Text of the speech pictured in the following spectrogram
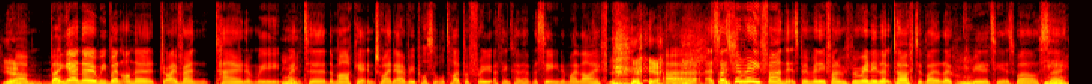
yeah. Um, but yeah, no, we went on a drive around town and we Mm. went to the market and tried every possible type of fruit I think I've ever seen in my life. yeah. Uh, so it's been fun. really fun. It's been really fun. We've been really looked after by the local Mm. community as well. So, Mm.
